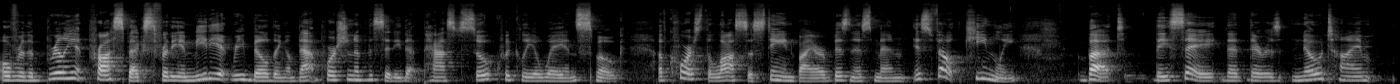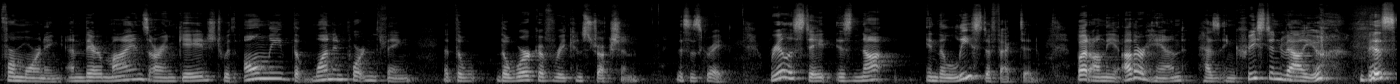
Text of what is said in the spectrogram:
over the brilliant prospects for the immediate rebuilding of that portion of the city that passed so quickly away in smoke. Of course, the loss sustained by our businessmen is felt keenly, but they say that there is no time for mourning, and their minds are engaged with only the one important thing that the, the work of reconstruction. This is great. Real estate is not in the least affected, but on the other hand, has increased in value. this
